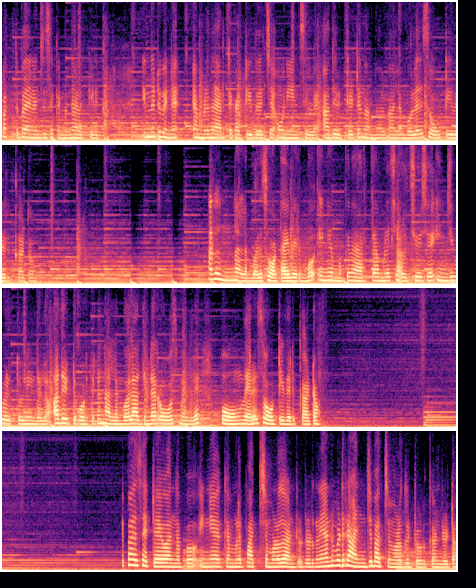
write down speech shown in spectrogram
പത്ത് പതിനഞ്ച് സെക്കൻഡ് ഒന്ന് ഇളക്കി എടുക്കുക എന്നിട്ട് പിന്നെ നമ്മൾ നേരത്തെ കട്ട് ചെയ്ത് വെച്ച ഒനിയൻസ് ഇല്ലേ അത് ഇട്ടിട്ട് നന്ന നല്ലപോലെ സോട്ട് ചെയ്തെടുക്കുക കേട്ടോ അതൊന്ന് നല്ലപോലെ സോട്ടായി വരുമ്പോൾ ഇനി നമുക്ക് നേരത്തെ നമ്മൾ ചതച്ച് വെച്ച ഇഞ്ചി വെളുത്തുള്ളി ഉണ്ടല്ലോ അത് ഇട്ട് കൊടുത്തിട്ട് നല്ലപോലെ അതിന്റെ റോ സ്മെല്ല് പോവും വരെ സോട്ട് ചെയ്തെടുക്കുക കേട്ടോ ഇപ്പം അത് സെറ്റായി വന്നപ്പോൾ ഇനിയൊക്കെ നമ്മൾ പച്ചമുളക് കണ്ടിട്ട് കൊടുക്കണം ഇവിടെ ഒരു അഞ്ച് പച്ചമുളക് ഇട്ട് കൊടുക്കുന്നുണ്ട് കേട്ടോ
